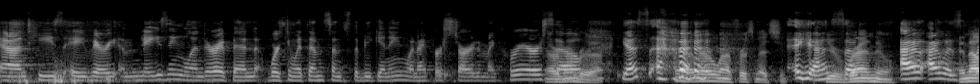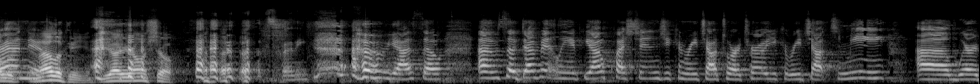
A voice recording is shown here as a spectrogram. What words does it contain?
And he's a very amazing lender. I've been working with him since the beginning when I first started in my career. So remember that. yes, Yeah, I remember when I first met you. yeah. You were so brand new. I, I was And I, look, new. and I look at you. You got your own show. That's funny. Um, yeah, so um, so definitely, if you have questions, you can reach out to Arturo. You can reach out to me. Um, we're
